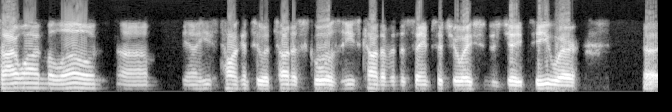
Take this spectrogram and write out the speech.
Tywone Malone, um, you know, he's talking to a ton of schools, and he's kind of in the same situation as JT, where uh,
